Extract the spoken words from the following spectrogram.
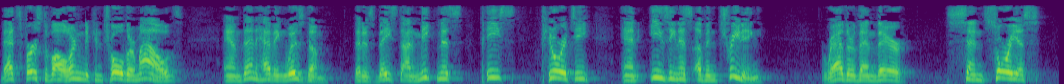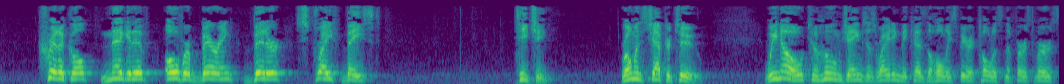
That's first of all learning to control their mouths and then having wisdom that is based on meekness, peace, purity, and easiness of entreating, rather than their censorious, critical, negative, overbearing, bitter, strife-based teaching. Romans chapter 2. We know to whom James is writing because the Holy Spirit told us in the first verse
